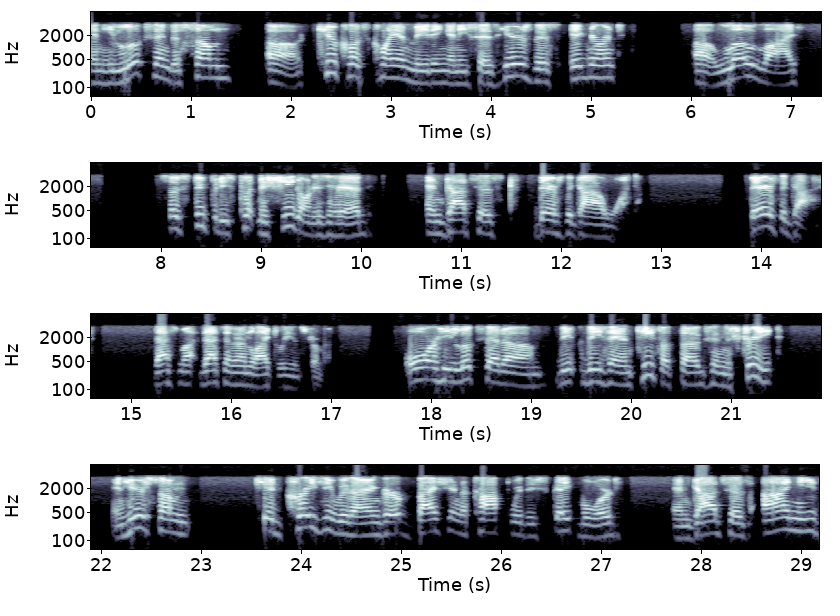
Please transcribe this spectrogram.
and he looks into some uh, Ku Klux Klan meeting and he says, "Here's this ignorant, uh, low life, so stupid he's putting a sheet on his head," and God says, "There's the guy I want. There's the guy. That's my. That's an unlikely instrument." Or he looks at um, the, these Antifa thugs in the street, and here's some kid crazy with anger bashing a cop with his skateboard, and God says, "I need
